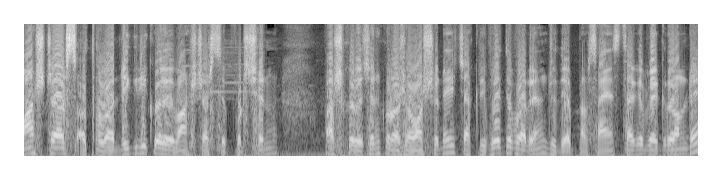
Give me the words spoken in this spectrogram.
মাস্টার্স অথবা ডিগ্রি করে মাস্টার্সে পড়ছেন, পাশ করেছেন, কোনো সমস্যা নেই, চাকরি পেতে পারেন, যদি আপনার সায়েন্স থাকে ব্যাকগ্রাউন্ডে,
